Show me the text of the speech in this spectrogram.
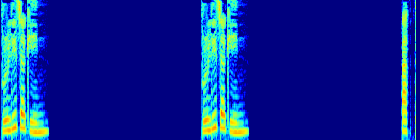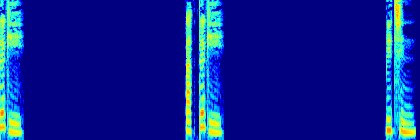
물리적인 물리적인 빡뜨기 빡뜨기 미친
